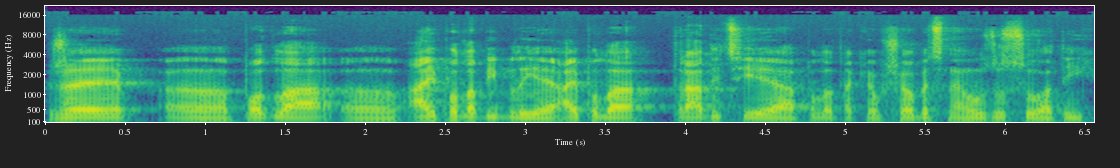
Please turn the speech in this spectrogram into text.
že uh, podľa, uh, aj podľa Biblie, aj podľa tradície a podľa takého všeobecného úzusu a tých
